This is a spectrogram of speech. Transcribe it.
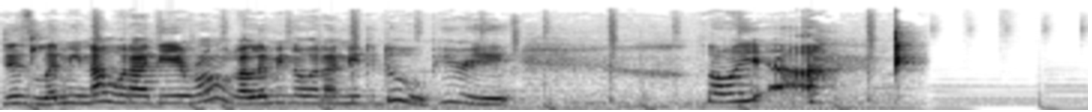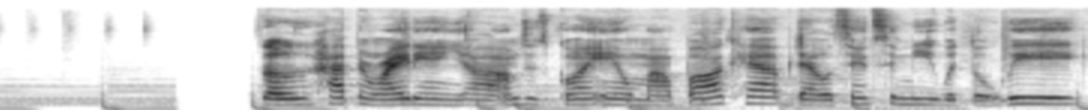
just let me know what i did wrong or let me know what i need to do period. So yeah so hopping right in, y'all, I'm just going in with my ball cap that was sent to me with the wig.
